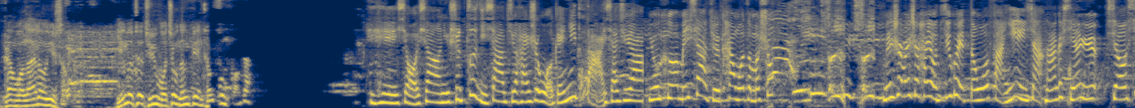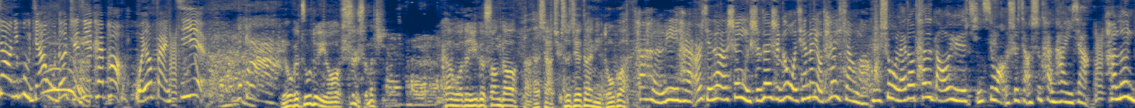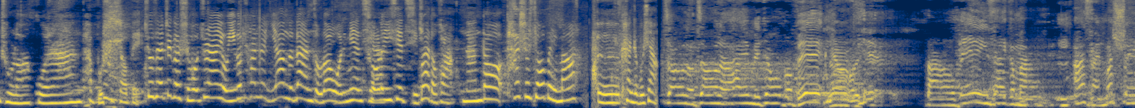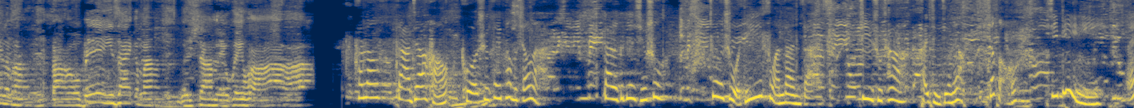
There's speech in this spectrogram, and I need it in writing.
让我来露一手，赢了这局我就能变成凤凰蛋。嘿嘿，小象，你是自己下去还是我给你打下去啊？哟呵，没下去，看我怎么收！没事没事，还有机会，等我反应一下，拿个咸鱼。小象，你不加武德，直接开炮，我要反击。有个猪队友是什么体验？看我的一个双刀，打他下去，直接带你夺冠。他很厉害，而且他的身影实在是跟我前男友太像了。于是我来到他的岛屿，提起往事，想试探他一下。他愣住了，果然他。不是小北，就在这个时候，居然有一个穿着一样的蛋走到我的面前，说了一些奇怪的话。难道他是小北吗？呃，看着不像。糟了糟了，还没叫宝贝，宝贝在干嘛？阿三妈睡了吗？宝贝在干嘛？为啥没回话？Hello，大家好，我是黑胖的小懒，带了个变形术，这是我第一次玩蛋仔，技术差还请见谅。小狗，击毙你！哎，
